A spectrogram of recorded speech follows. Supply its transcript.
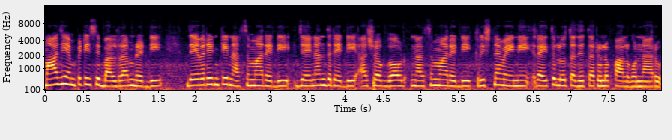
మాజీ ఎంపీటీసీ బలరాం రెడ్డి దేవరింటి నరసింహారెడ్డి జయనంద్ రెడ్డి అశోక్ గౌడ్ నరసింహారెడ్డి కృష్ణవేణి రైతులు తదితరులు పాల్గొన్నారు.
